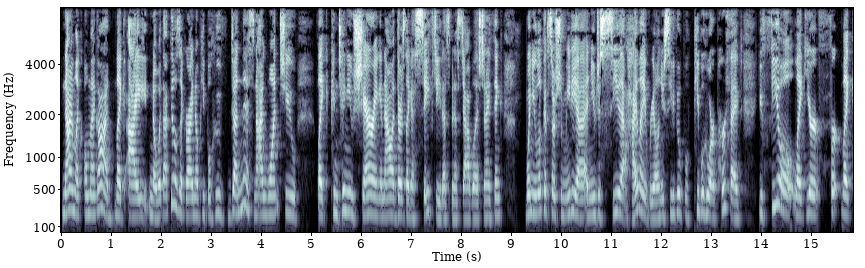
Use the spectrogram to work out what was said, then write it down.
Now I'm like, oh my God, like I know what that feels like, or I know people who've done this and I want to like continue sharing and now there's like a safety that's been established and i think when you look at social media and you just see that highlight reel and you see people people who are perfect you feel like you're for, like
